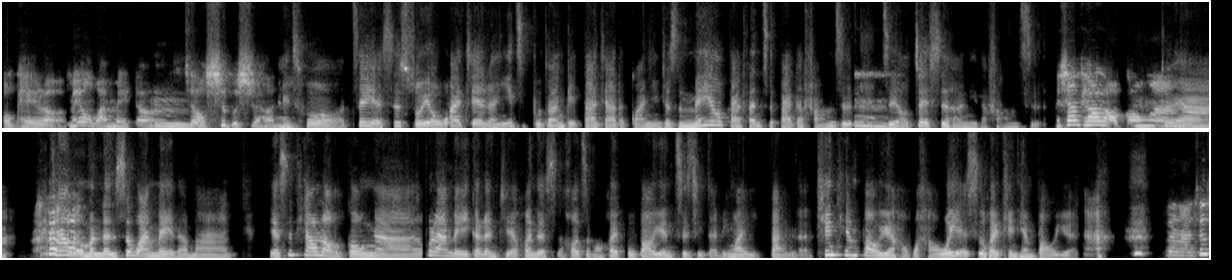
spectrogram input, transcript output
OK 了。没有完美的，嗯，只有适不适合你。没错，这也是所有外界人一直不断给大家的观念，就是没有百分之百的房子，嗯，只有最适合你的房子。很像挑老公啊。对啊。你看我们人是完美的吗？也是挑老公啊，不然每一个人结婚的时候怎么会不抱怨自己的另外一半呢？天天抱怨好不好？我也是会天天抱怨啊。对啊，就是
